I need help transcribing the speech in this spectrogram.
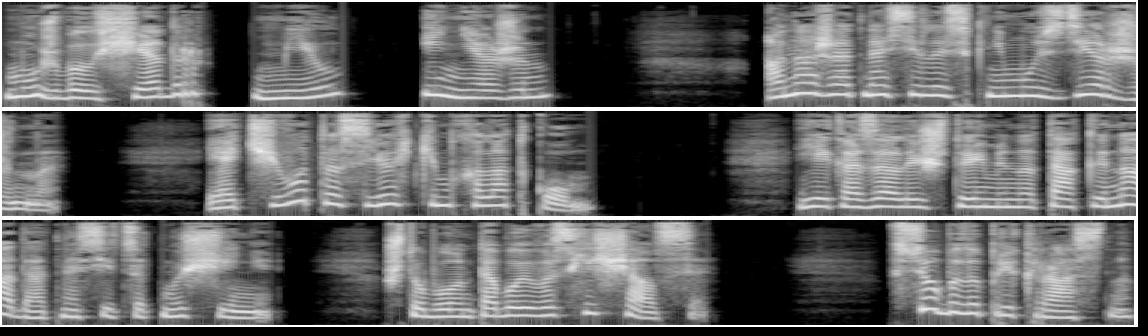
Муж был щедр, мил и нежен. Она же относилась к нему сдержанно, и от чего-то с легким холодком. Ей казалось, что именно так и надо относиться к мужчине, чтобы он тобой восхищался. Все было прекрасно.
